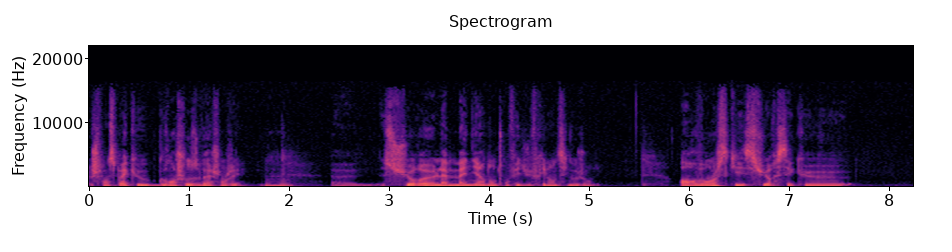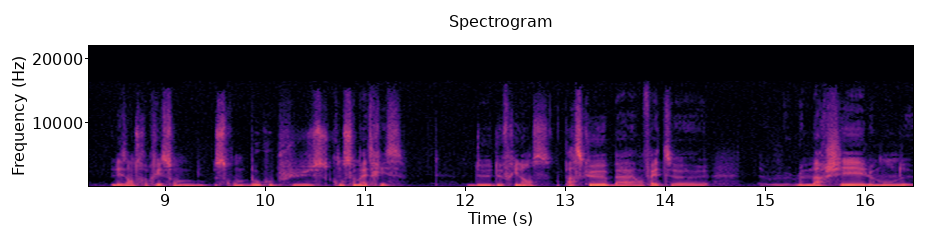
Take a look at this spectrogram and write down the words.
je pense pas que grand-chose va changer Mhm. euh, sur la manière dont on fait du freelancing aujourd'hui. En revanche, ce qui est sûr, c'est que les entreprises sont- seront beaucoup plus consommatrices de, de freelance parce que, bah, en fait, euh, le marché, le monde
